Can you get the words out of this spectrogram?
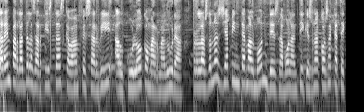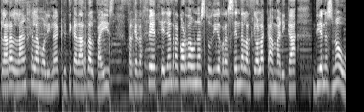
ara hem parlat de les artistes que van fer servir el color com a armadura, però les dones ja pintem el món des de molt antic. És una cosa que té clara l'Àngela Molina, crítica d'art del país, perquè, de fet, ella en recorda un estudi recent de l'arqueòleg americà Diane Snow,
